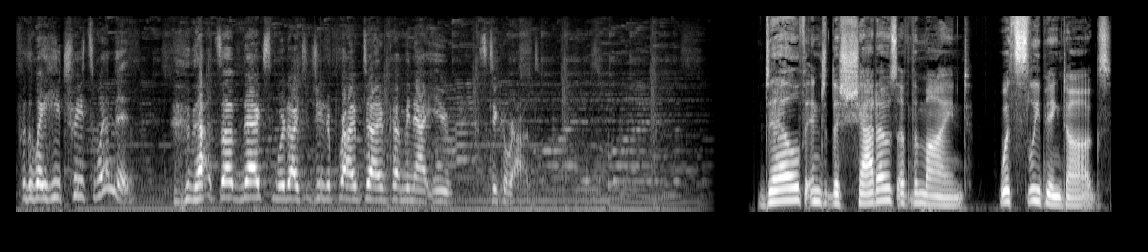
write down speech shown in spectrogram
for the way he treats women. That's up next. More Dr. Gina Primetime coming at you. Stick around. Delve into the shadows of the mind with Sleeping Dogs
